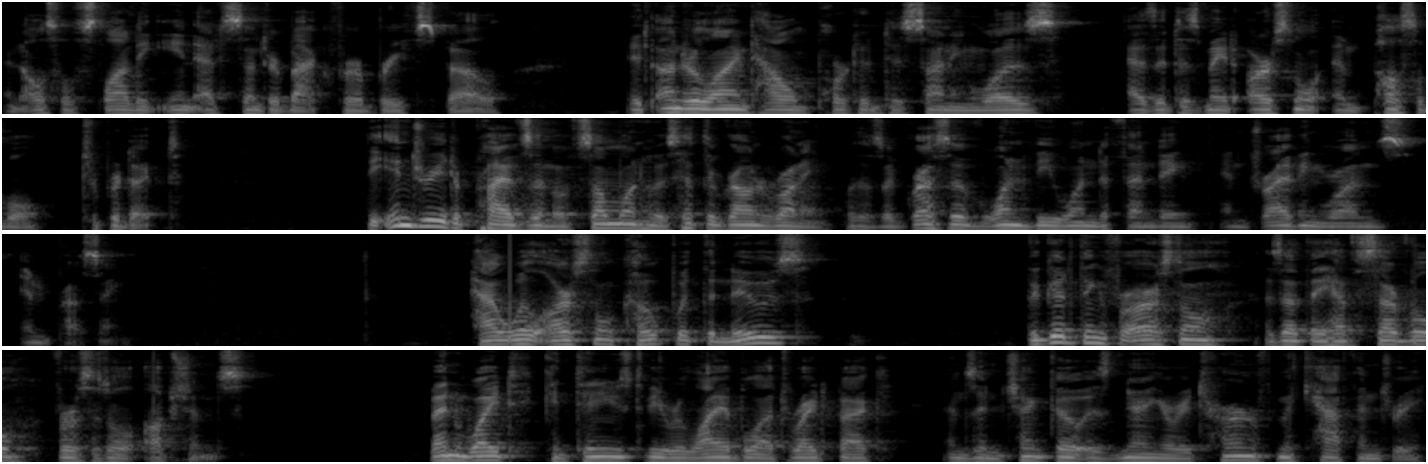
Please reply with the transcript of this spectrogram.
and also sliding in at center back for a brief spell. It underlined how important his signing was, as it has made Arsenal impossible to predict. The injury deprives him of someone who has hit the ground running with his aggressive 1v1 defending and driving runs impressing. How will Arsenal cope with the news? The good thing for Arsenal is that they have several versatile options. Ben White continues to be reliable at right back, and Zinchenko is nearing a return from the calf injury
